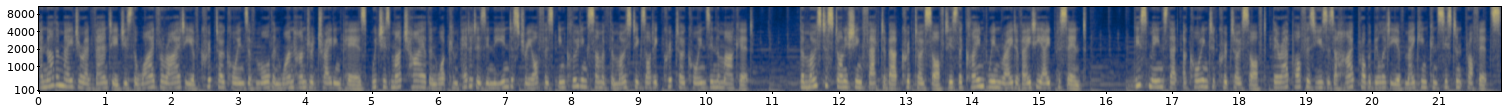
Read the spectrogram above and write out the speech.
Another major advantage is the wide variety of crypto coins of more than 100 trading pairs, which is much higher than what competitors in the industry offers, including some of the most exotic crypto coins in the market. The most astonishing fact about CryptoSoft is the claimed win rate of 88%. This means that, according to CryptoSoft, their app offers users a high probability of making consistent profits.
